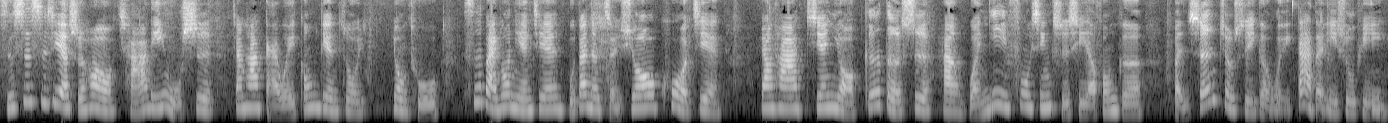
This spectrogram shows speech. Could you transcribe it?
十四世纪的时候，查理五世将它改为宫殿作用途，四百多年间不断的整修扩建。让它兼有哥德式和文艺复兴时期的风格，本身就是一个伟大的艺术品。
